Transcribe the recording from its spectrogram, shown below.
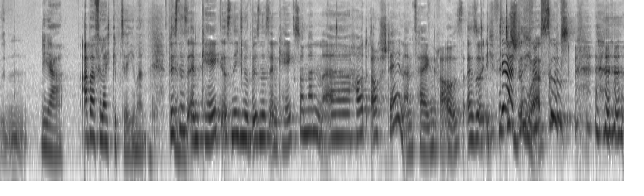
äh, ja, aber vielleicht gibt es ja jemanden. Business and Cake ist nicht nur Business and Cake, sondern äh, haut auch Stellenanzeigen raus. Also ich finde Ja, das, du, ich gut.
